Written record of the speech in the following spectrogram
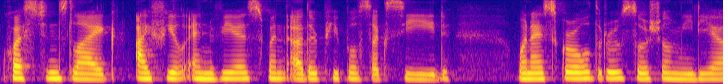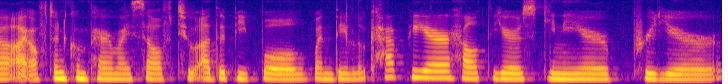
Questions like I feel envious when other people succeed. When I scroll through social media, I often compare myself to other people when they look happier, healthier, skinnier, prettier,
